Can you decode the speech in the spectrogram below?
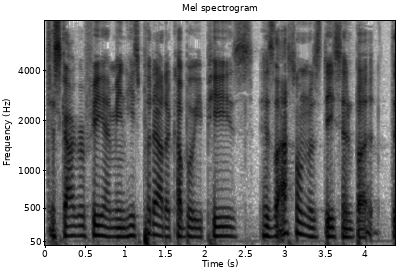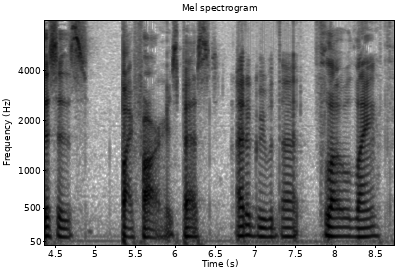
Discography, I mean, he's put out a couple EPs. His last one was decent, but this is by far his best. I'd agree with that. Flow, length.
